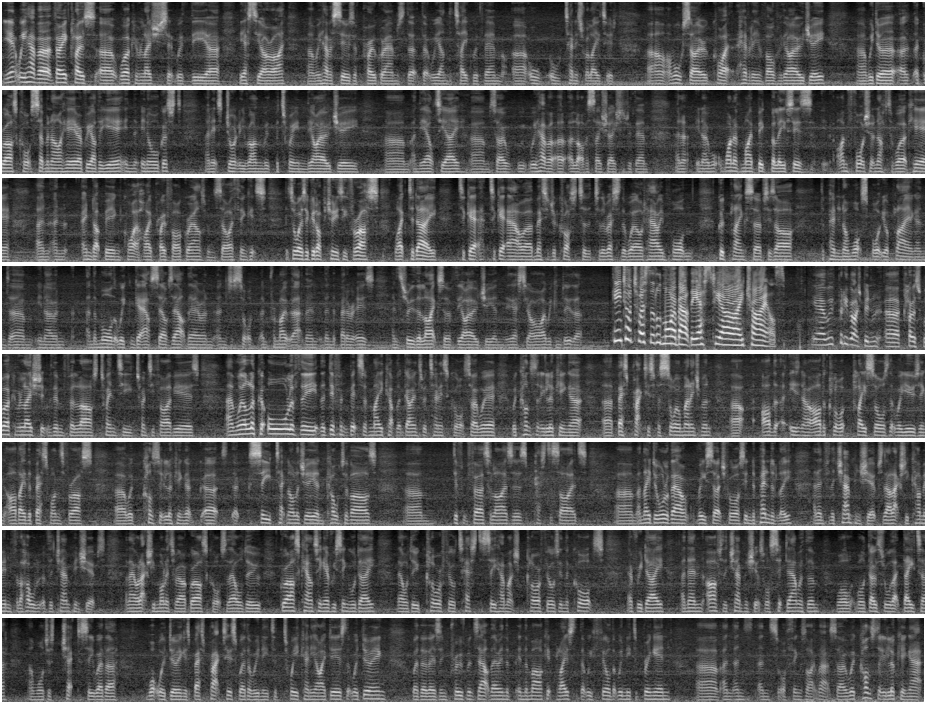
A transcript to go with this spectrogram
Yeah, we have a very close uh, working relationship with the uh, the STRI. Uh, we have a series of programs that, that we undertake with them, uh, all, all tennis related. Uh, I'm also quite heavily involved with the IOG. Uh, we do a, a, grass court seminar here every other year in in August, and it's jointly run with between the IOG, um, and the LTA. Um, so we, we have a, a, lot of associations with them. And uh, you know, one of my big beliefs is I'm fortunate enough to work here and, and end up being quite a high-profile groundsman. So I think it's it's always a good opportunity for us, like today, to get to get our message across to the, to the rest of the world how important good playing surfaces are depending on what sport you're playing and um, you know and, and the more that we can get ourselves out there and, and just sort of and promote that then then the better it is and through the likes of the IOG and the STRI we can do that can you talk to us a little more about the STRI trials yeah, we've pretty much been a uh, close working relationship with him for the last 20, 25 years, and we'll look at all of the, the different bits of makeup that go into a tennis court. So we're we're constantly looking at uh, best practice for soil management. Uh, are the you know are the clay soils that we're using are they the best ones for us? Uh, we're constantly looking at, at, seed technology and cultivars, um, different fertilizers, pesticides. Um, and they do all of our research for us independently. And then for the championships, they'll actually come in for the whole of the championships, and they will actually monitor our grass court. So they will do grass counting every single day. They will do chlorophyll tests to see how much chlorophyll's in the courts every day. And then after the championships, we'll sit down with them. We'll we'll go through all that data, and we'll just check to see whether what we're doing is best practice, whether we need to tweak any ideas that we're doing, whether there's improvements out there in the in the marketplace that we feel that we need to bring in, uh, and, and and sort of things like that. So we're constantly looking at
